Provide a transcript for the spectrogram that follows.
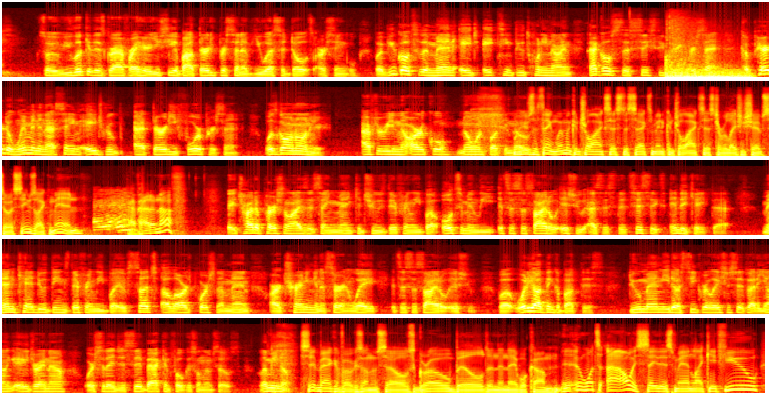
So, if you look at this graph right here, you see about 30% of US adults are single. But if you go to the men age 18 through 29, that goes to 63%, compared to women in that same age group at 34%. What's going on here? After reading the article, no one fucking Well, here's knows. the thing women control access to sex, men control access to relationships. So it seems like men have had enough. They try to personalize it saying men can choose differently, but ultimately it's a societal issue as the statistics indicate that. Men can do things differently, but if such a large portion of men are training in a certain way, it's a societal issue. But what do y'all think about this? Do men need to seek relationships at a young age right now, or should they just sit back and focus on themselves? Let me know. Sit back and focus on themselves, grow, build, and then they will come. Uh, Once I always say this, man. Like if you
